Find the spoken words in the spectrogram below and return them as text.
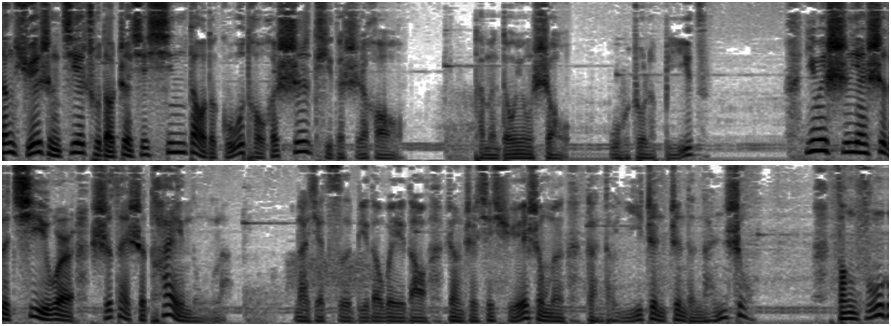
当学生接触到这些新到的骨头和尸体的时候，他们都用手捂住了鼻子，因为实验室的气味实在是太浓了。那些刺鼻的味道让这些学生们感到一阵阵的难受，仿佛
